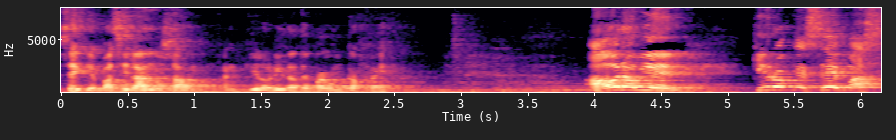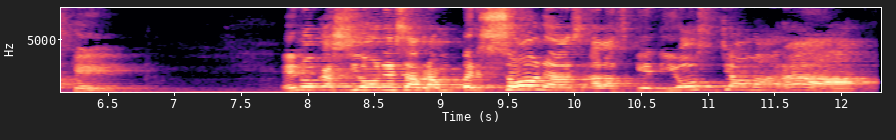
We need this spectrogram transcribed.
Sí, que vacilando, ¿sabes? Tranquilo, ahorita te pago un café. Ahora bien, quiero que sepas que en ocasiones habrán personas a las que Dios llamará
